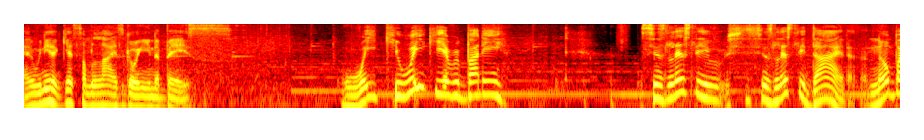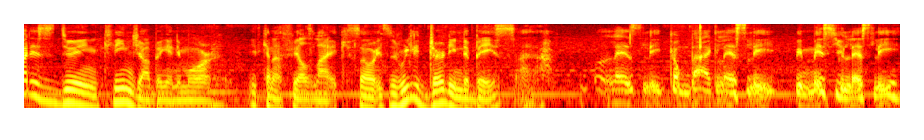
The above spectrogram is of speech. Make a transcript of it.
And we need to get some lights going in the base. Wakey wakey everybody! since Leslie since Leslie died, nobody's doing clean jobbing anymore. It kind of feels like so. It's really dirty in the base. Uh, Leslie, come back, Leslie. We miss you, Leslie.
